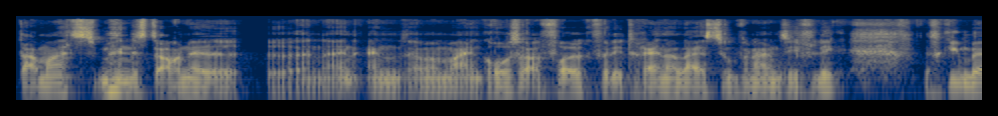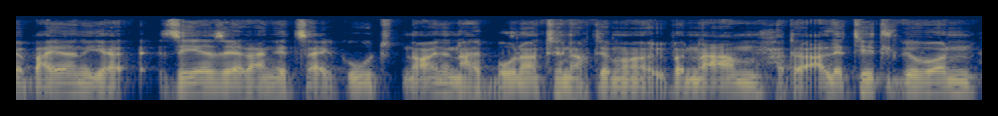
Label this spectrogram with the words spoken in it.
damals zumindest auch eine, ein, ein, ein, sagen wir mal, ein großer Erfolg für die Trainerleistung von Hansi Flick. Das ging bei Bayern ja sehr, sehr lange Zeit gut. Neuneinhalb Monate nachdem er übernahm, hat er alle Titel gewonnen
